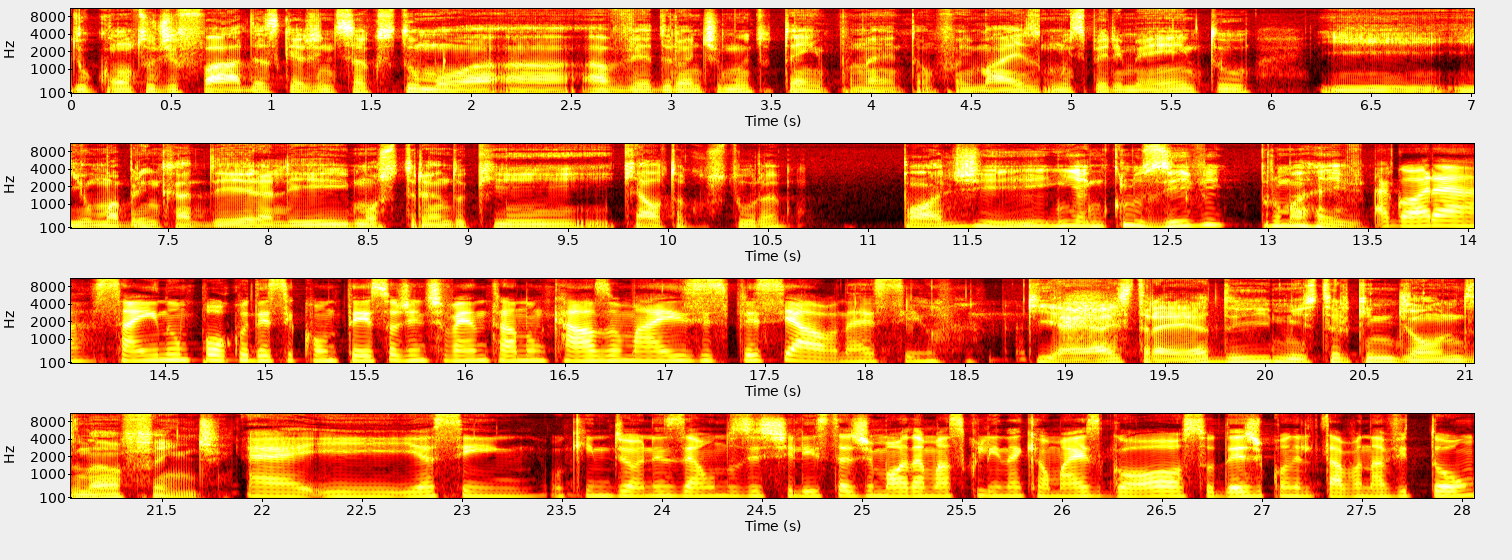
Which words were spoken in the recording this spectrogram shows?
do conto de fadas que a gente se acostumou a, a ver durante muito tempo, né? Então foi mais um experimento e, e uma brincadeira ali mostrando que, que a alta costura pode ir, inclusive, para uma rave. Agora, saindo um pouco desse contexto, a gente vai entrar num caso mais especial, né, Sil? Que é a estreia de Mr. Kim Jones na Fendi. É, e, e, assim, o Kim Jones é um dos estilistas de moda masculina que eu mais gosto, desde quando ele estava na Vuitton.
